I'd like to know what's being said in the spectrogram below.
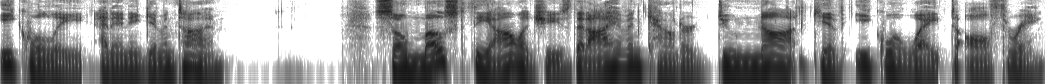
equally at any given time. So, most theologies that I have encountered do not give equal weight to all three.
